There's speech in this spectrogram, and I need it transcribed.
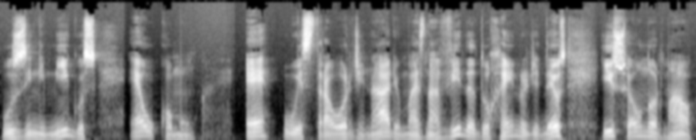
os inimigos é o comum, é o extraordinário, mas na vida do reino de Deus isso é o normal.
